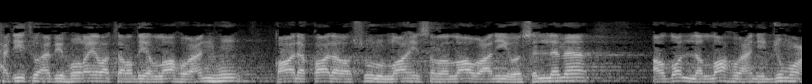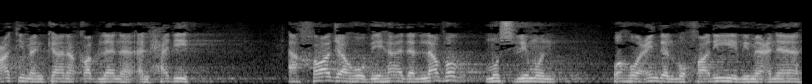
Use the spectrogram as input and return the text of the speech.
حديث أبي هريرة رضي الله عنه. قال قال رسول الله صلى الله عليه وسلم أضل الله عن الجمعة من كان قبلنا. الحديث أخرجه بهذا اللفظ مسلم وهو عند البخاري بمعناه.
